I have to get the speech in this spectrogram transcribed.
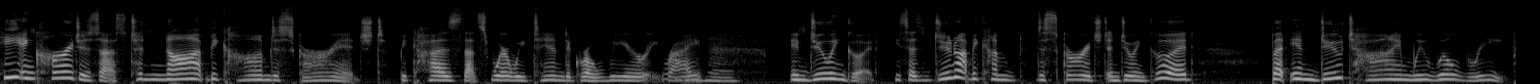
he encourages us to not become discouraged because that's where we tend to grow weary, right? Mm-hmm. In doing good. He says, Do not become discouraged in doing good, but in due time we will reap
